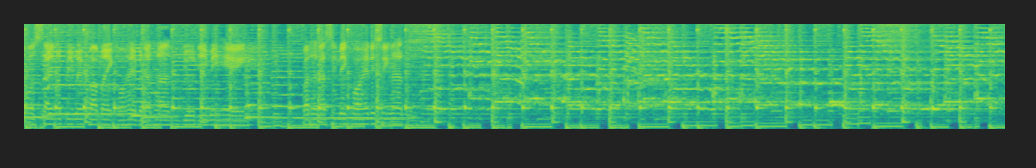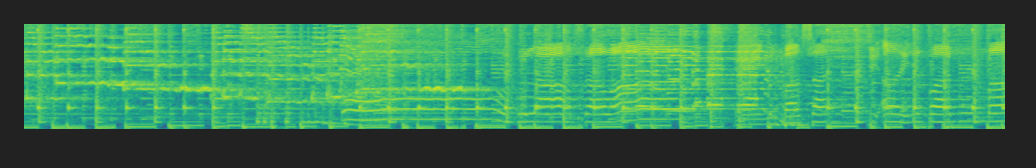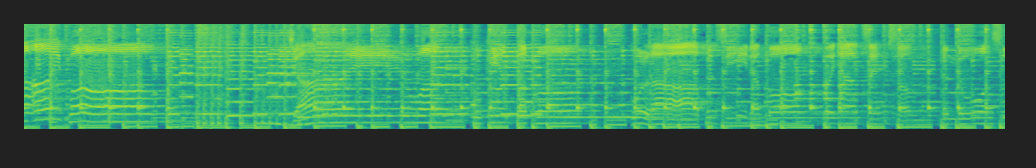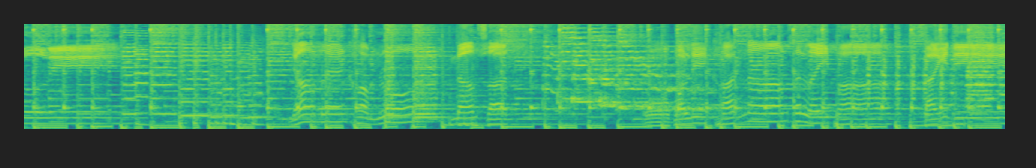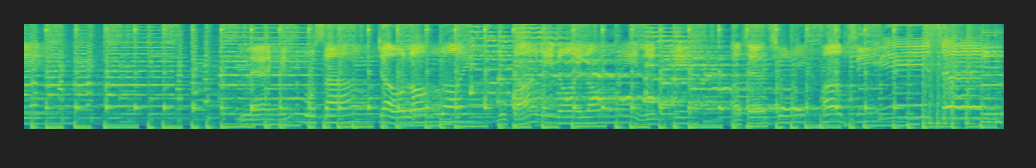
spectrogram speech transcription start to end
วัสดิ์ใส่นปีใหม่ฟ้าใหม่ขอให้บรรดาท่านอยู่ดีมีแหงปรารถนาสิ่งใดขอให้ได้สิ่งนั้นโอ้กุลาบสวรรค์แห่งฝากสันที่ไอายยังฝันหมายปอง ใจหวังกูเคียงประคองกุหลาบเป็นสีดำกองเมื่อยามแสงส่องดังดวงสุรียามแรงคำลงน้ำสั่นโอ้บริขารน้ำสไลผ่านใสดีและเห็นหมูสาวเจ้าลองลอย หมูป่าใหญ่น้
